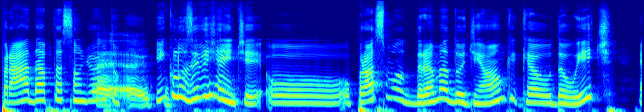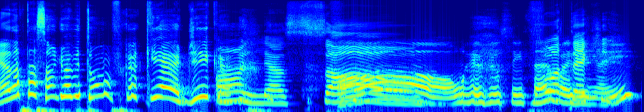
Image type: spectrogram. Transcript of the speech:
pra adaptação de webtoon. É, é, Inclusive, gente, o, o próximo drama do Jung, que é o The Witch, é adaptação de webtoon. Fica aqui a dica. Olha só! Oh, um review sincero Vou vai ter vir que- aí?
